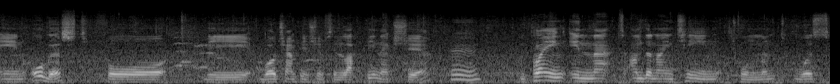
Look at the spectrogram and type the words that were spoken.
in August for the World Championships in Lahti next year. And playing in that under 19 tournament was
